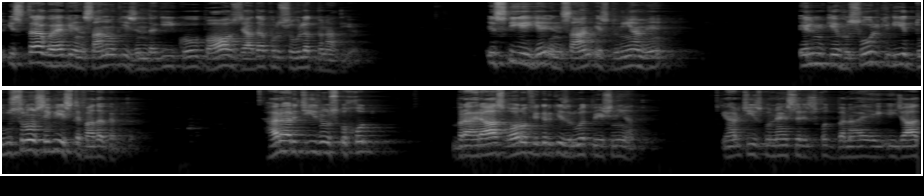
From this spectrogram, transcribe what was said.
تو اس طرح گویا کہ انسانوں کی زندگی کو بہت زیادہ پرسہولت بنا دیا۔ اس لیے یہ انسان اس دنیا میں علم کے حصول کے لیے دوسروں سے بھی استفادہ کرتا ہر ہر چیز میں اس کو خود براہ راست غور و فکر کی ضرورت پیش نہیں آتی کہ ہر چیز کو نئے سرے خود بنائے، ایجاد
